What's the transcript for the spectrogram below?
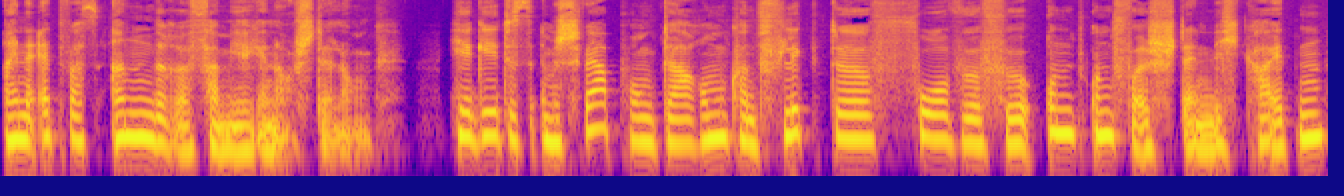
eine etwas andere Familienaufstellung. Hier geht es im Schwerpunkt darum, Konflikte, Vorwürfe und Unvollständigkeiten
